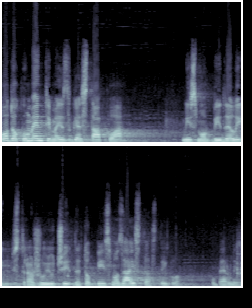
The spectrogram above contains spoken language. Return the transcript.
Po dokumentima iz Gestapoa mi smo videli, stražujući, da je to pismo zaista stiglo u Berlin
